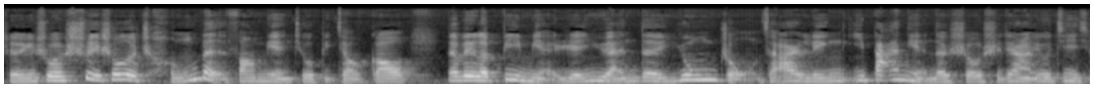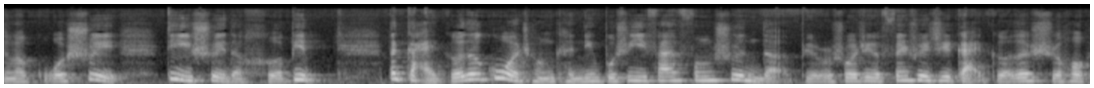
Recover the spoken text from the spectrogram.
等于说税收的成本方面就比较高。那为了避免人员的臃肿，在二零一八年的时候，实际上又进行了国税地税的合并。那改革的过程肯定不是一帆风顺的。比如说这个分税制改革的时候，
